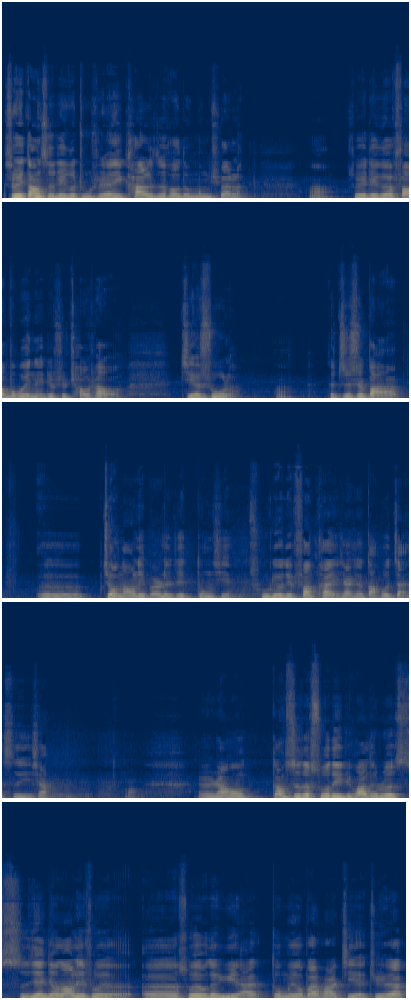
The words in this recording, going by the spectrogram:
所以当时这个主持人一看了之后都蒙圈了。啊，所以这个发布会呢，就是草草结束了啊。他只是把呃胶囊里边的这东西粗略的翻看一下，向大伙展示一下啊。嗯，然后当时他说的一句话，他说：“时间胶囊里所呃所有的预言都没有办法解决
